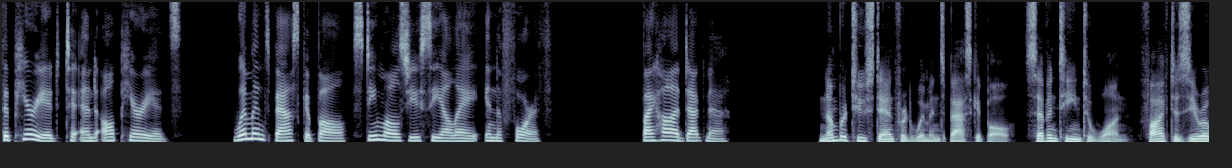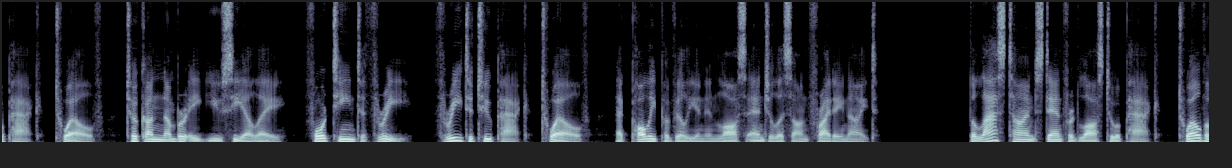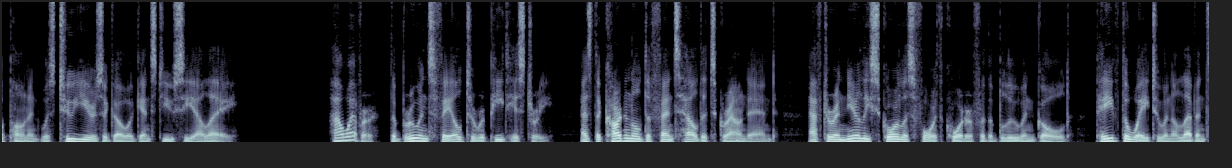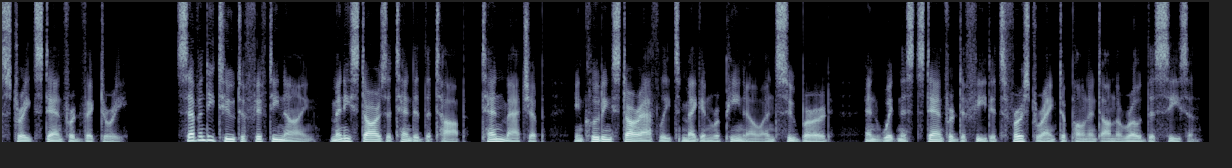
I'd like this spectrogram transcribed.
The period to end all periods. Women's basketball steamrolls UCLA in the fourth. By Ha Dugna. Number 2 Stanford women's basketball, 17 to 1, 5 to 0 pack, 12, took on number 8 UCLA, 14 to 3, 3 to 2 Pac-12, at Pauley Pavilion in Los Angeles on Friday night. The last time Stanford lost to a pack, 12 opponent was two years ago against UCLA. However, the Bruins failed to repeat history, as the Cardinal defense held its ground and, after a nearly scoreless fourth quarter for the blue and gold, paved the way to an 11th straight Stanford victory. 72 to 59, many stars attended the top 10 matchup, including star athletes Megan Rapinoe and Sue Bird, and witnessed Stanford defeat its first ranked opponent on the road this season.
